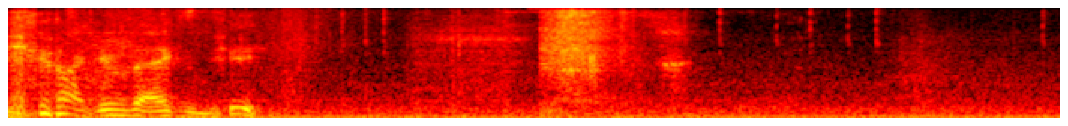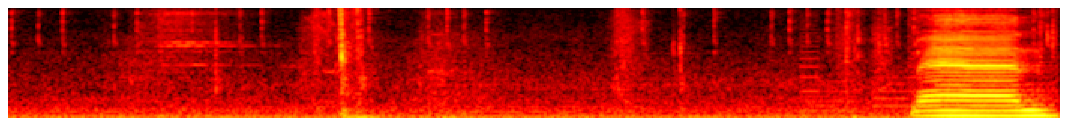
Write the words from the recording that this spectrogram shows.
I give the XD. Man,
